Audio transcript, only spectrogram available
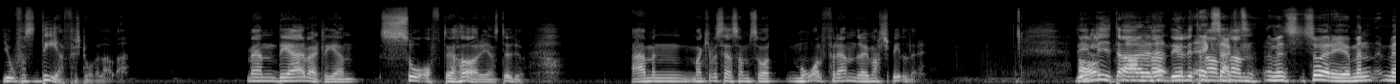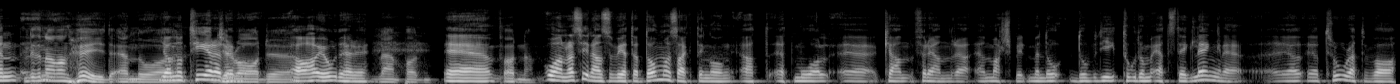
jo fast det förstår väl alla. Men det är verkligen så ofta jag hör i en studio. Äh, men man kan väl säga som så att mål förändrar ju matchbilder. Det är ja, lite nej, annan, det, är lite exakt. annan, men så är det ju. Men, men, lite en annan höjd än då jag noterade, Gerard, eh, ja, jo, det här är. Lampard, eh, Ferdinand. Å andra sidan så vet jag att de har sagt en gång att ett mål eh, kan förändra en matchbild, men då, då tog de ett steg längre. Jag, jag tror att det var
